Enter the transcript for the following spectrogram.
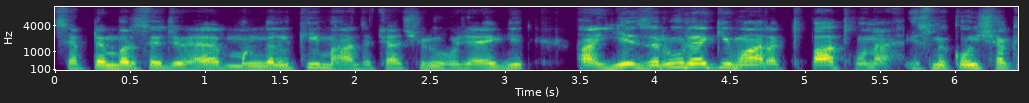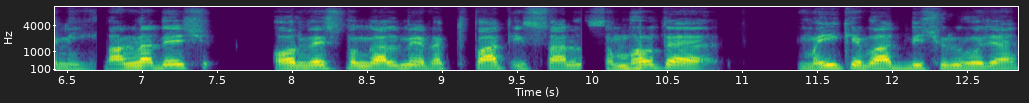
सितंबर से जो है मंगल की महादशा शुरू हो जाएगी। हाँ ये ज़रूर है कि वहाँ रक्तपात होना है, इसमें कोई शक नहीं बांग्लादेश और वेस्ट बंगाल में रक्तपात इस साल संभवतः मई के बाद भी शुरू हो जाए,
